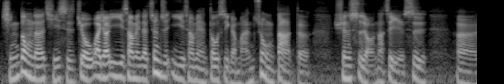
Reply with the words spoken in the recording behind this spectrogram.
行动呢，其实就外交意义上面，在政治意义上面，都是一个蛮重大的宣示哦。那这也是呃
